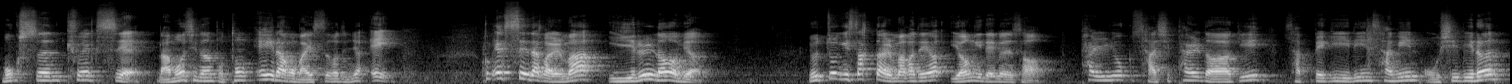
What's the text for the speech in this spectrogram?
몫은 qx에 나머지는 보통 a라고 많이 쓰거든요. a. 그럼 x에다가 얼마? 2를 넣으면 이쪽이 싹 다 얼마가 돼요? 0이 되면서 8, 6, 48 더하기 4 빼기 1인 3인 51은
